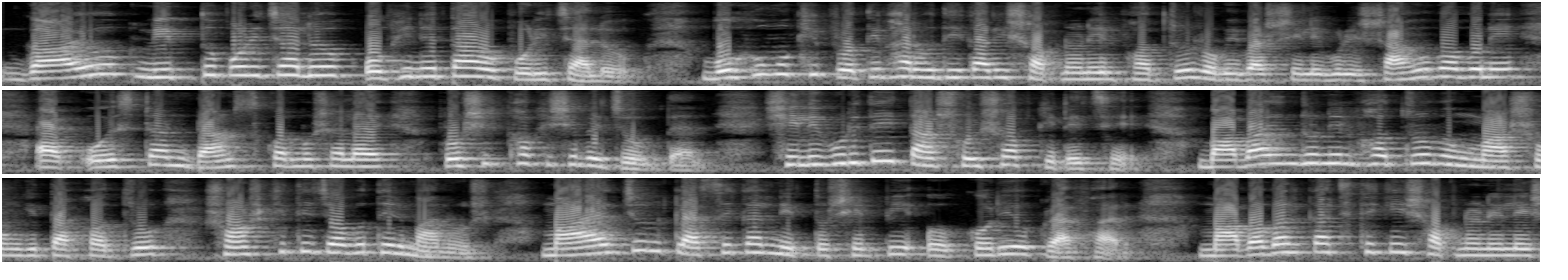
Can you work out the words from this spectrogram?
গায়ক, নৃত্য পরিচালক, অভিনেতা ও পরিচালক। বহুমুখী প্রতিভার অধিকারী স্বপ্ননীল ভদ্র রবিবার শিলিগুড়ির শাহু ভবনে এক ওয়েস্টার্ন ডান্স কর্মশালায় প্রশিক্ষক হিসেবে যোগ দেন। শিলিগুড়িতেই তার শৈশব কেটেছে। বাবা ইন্দ্রনীল ভদ্র এবং মা সঙ্গীতা ভদ্র সংস্কৃতি জগতের মানুষ। মা একজন ক্লাসিক্যাল নৃত্যশিল্পী ও কোরিওগ্রাফার। মা বাবার কাছ থেকেই স্বপ্ননীলের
